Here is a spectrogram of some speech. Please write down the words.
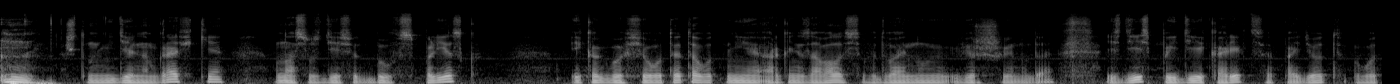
что на недельном графике у нас вот здесь вот был всплеск, и как бы все вот это вот не организовалось в двойную вершину, да. И здесь, по идее, коррекция пойдет вот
